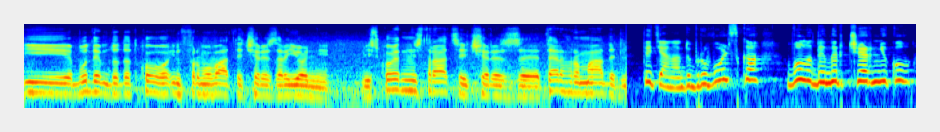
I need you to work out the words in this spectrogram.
і будемо додатково інформувати через районні військові адміністрації, через е, тергромади. Тетяна Добровольська, Володимир Черніков,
